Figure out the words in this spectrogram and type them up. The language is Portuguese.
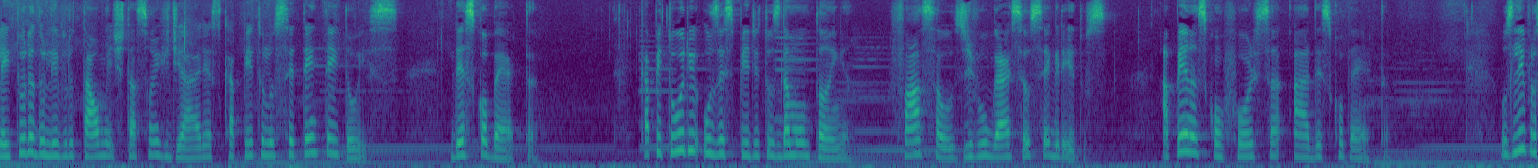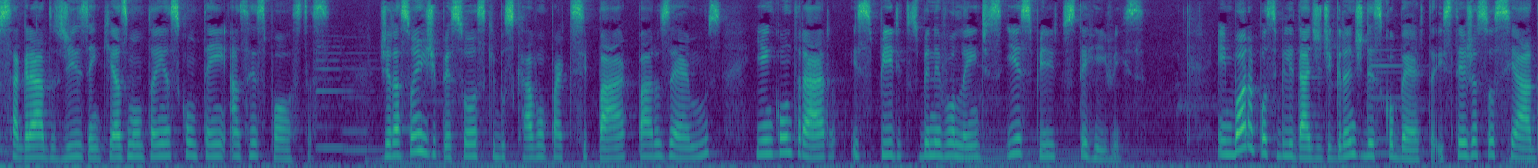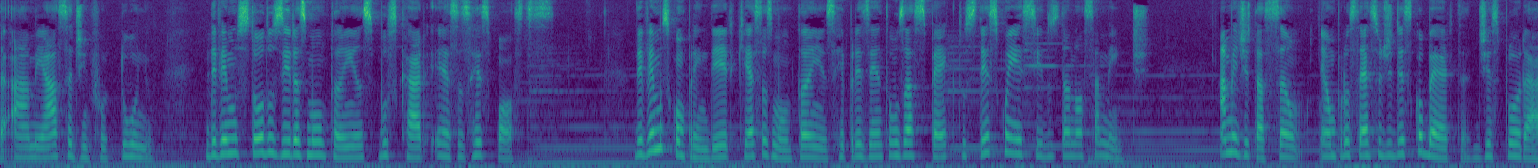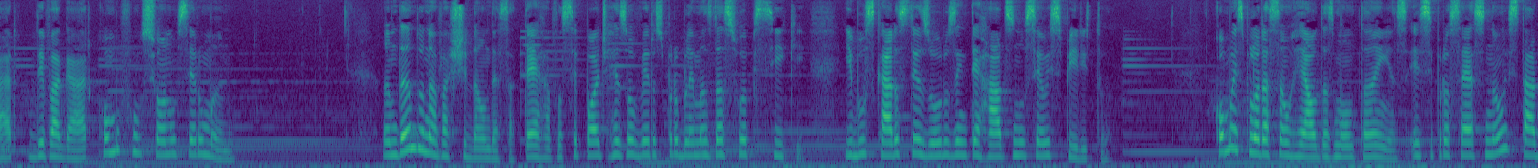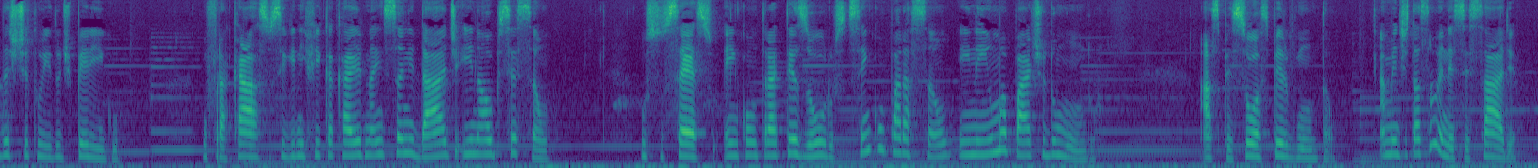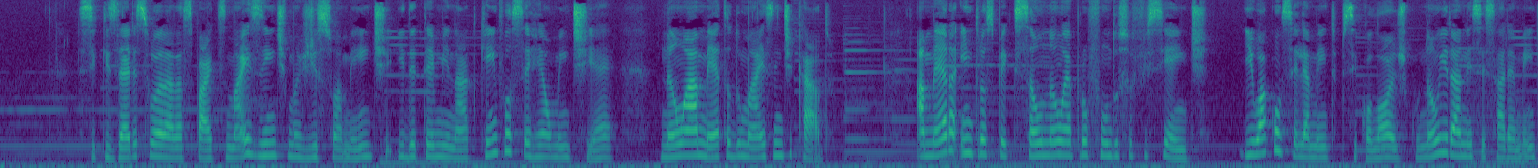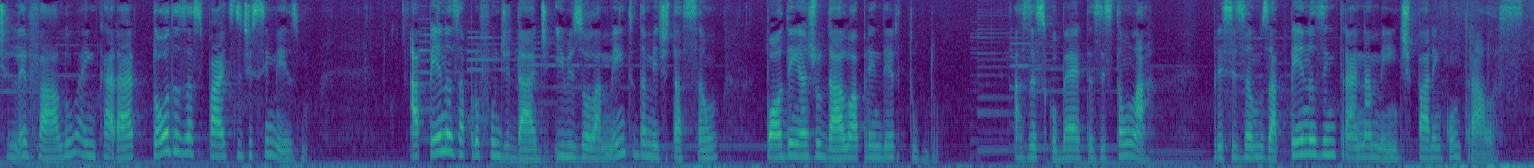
Leitura do livro Tal Meditações Diárias, capítulo 72 Descoberta. Capture os espíritos da montanha, faça-os divulgar seus segredos, apenas com força à descoberta. Os livros sagrados dizem que as montanhas contêm as respostas. Gerações de pessoas que buscavam participar para os ermos e encontrar espíritos benevolentes e espíritos terríveis. Embora a possibilidade de grande descoberta esteja associada à ameaça de infortúnio, devemos todos ir às montanhas buscar essas respostas. Devemos compreender que essas montanhas representam os aspectos desconhecidos da nossa mente. A meditação é um processo de descoberta, de explorar devagar como funciona o ser humano. Andando na vastidão dessa terra, você pode resolver os problemas da sua psique e buscar os tesouros enterrados no seu espírito. Como a exploração real das montanhas, esse processo não está destituído de perigo. O fracasso significa cair na insanidade e na obsessão. O sucesso é encontrar tesouros sem comparação em nenhuma parte do mundo. As pessoas perguntam: a meditação é necessária? Se quiser explorar as partes mais íntimas de sua mente e determinar quem você realmente é, não há método mais indicado. A mera introspecção não é profundo o suficiente, e o aconselhamento psicológico não irá necessariamente levá-lo a encarar todas as partes de si mesmo. Apenas a profundidade e o isolamento da meditação podem ajudá-lo a aprender tudo. As descobertas estão lá. Precisamos apenas entrar na mente para encontrá-las.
